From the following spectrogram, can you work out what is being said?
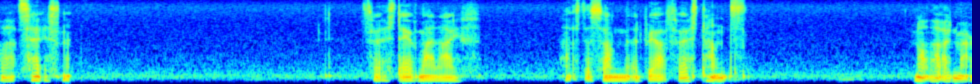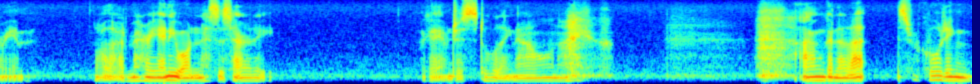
Oh, that's it, isn't it? First day of my life. That's the song that would be our first dance. Not that I'd marry him. Not that I'd marry anyone necessarily. Okay, I'm just stalling now, and I. I'm gonna let this recording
